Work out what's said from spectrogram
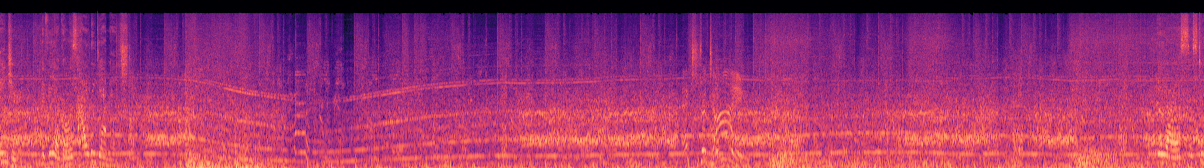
Danger. The vehicle is highly damaged. Extra time. ERS system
